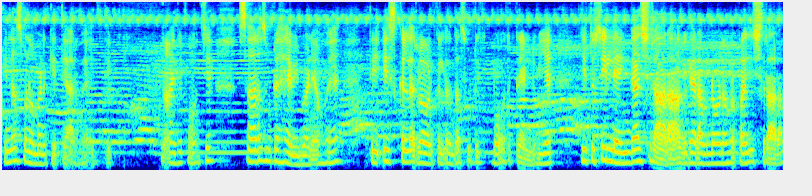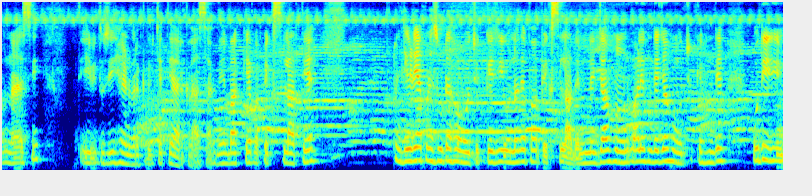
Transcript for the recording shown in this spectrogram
ਕਿੰਨਾ ਸੋਹਣਾ ਬਣ ਕੇ ਤਿਆਰ ਹੋਇਆ ਜੀ, ਦੇਖੋ। ਆ ਇਹਦੇ ਪਹੁੰਚੇ ਸਾਰਾ ਸੂਟ ਹੈਵੀ ਬਣਿਆ ਹੋਇਆ ਹੈ ਤੇ ਇਸ ਕਲਰ ਰੋਲ ਕਲਰ ਦਾ ਸੂਟ ਬਹੁਤ ਟ੍ਰੈਂਡ ਵੀ ਹੈ। ਜੇ ਤੁਸੀਂ ਲਹਿੰਗਾ, ਸ਼ਰਾਰਾ ਵਗੈਰਾ ਬਣਾਉਣਾ ਹੋਵੇ ਭਾਜੀ ਸ਼ਰਾਰਾ ਬਣਾਇਆ ਸੀ, ਤੇ ਇਹ ਵੀ ਤੁਸੀਂ ਹੈਂਡ ਵਰਕ ਦੇ ਵਿੱਚ ਤਿਆਰ ਕਰਾ ਸਕਦੇ ਹੋ। ਬਾਕੀ ਆਪਾਂ ਪਿਕਸ ਲਾਤੇ ਆ ਜਿਹੜੇ ਆਪਣੇ ਸੂਟ ਹੋ ਚੁੱਕੇ ਜੀ, ਉਹਨਾਂ ਦੇ ਆਪਾਂ ਪਿਕਸ ਲਾ ਦਿੰਦੇ ਨੇ ਜਾਂ ਹੋਣ ਵਾਲੇ ਹੁੰਦੇ ਜਾਂ ਹੋ ਚੁੱਕੇ ਹੁੰਦੇ ਆ। ਉਹਦੀ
